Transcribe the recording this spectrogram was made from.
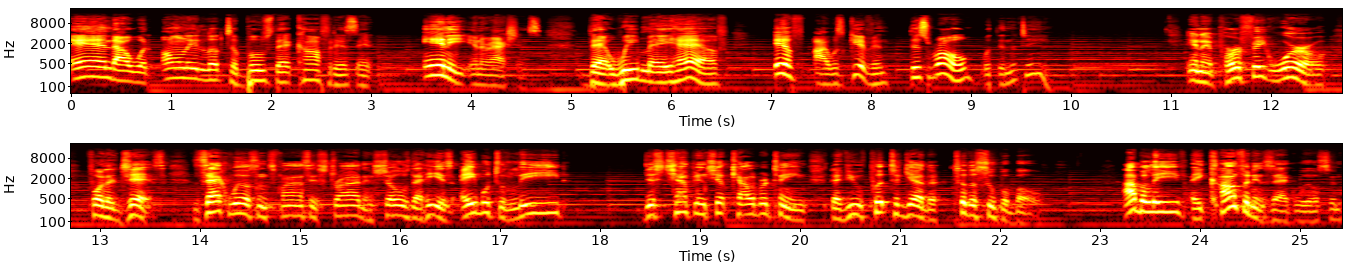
and I would only look to boost that confidence in any interactions that we may have if I was given this role within the team. In a perfect world for the Jets, Zach Wilson finds his stride and shows that he is able to lead this championship caliber team that you've put together to the Super Bowl. I believe a confident Zach Wilson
